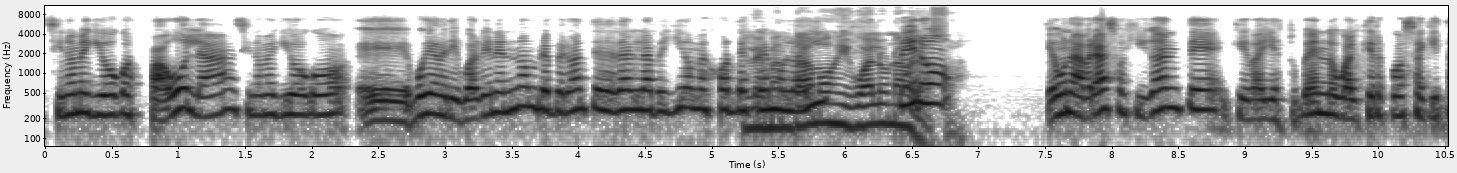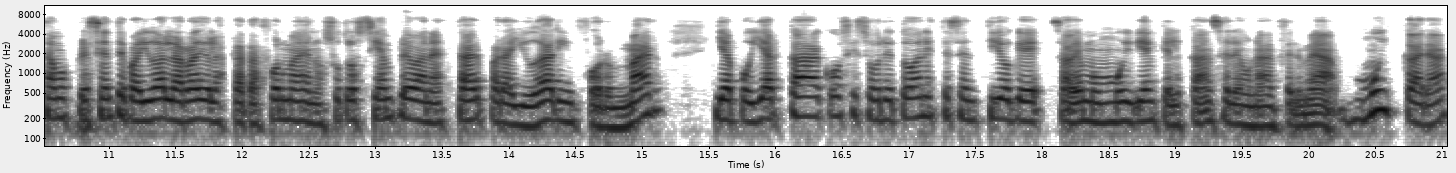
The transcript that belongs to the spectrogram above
si no me equivoco, es Paola, si no me equivoco, eh, voy a averiguar bien el nombre, pero antes de dar el apellido, mejor dejémoslo Le mandamos igual un abrazo. Pero un abrazo gigante, que vaya estupendo. Cualquier cosa, aquí estamos presentes para ayudar a la radio. Las plataformas de nosotros siempre van a estar para ayudar, informar y apoyar cada cosa y sobre todo en este sentido que sabemos muy bien que el cáncer es una enfermedad muy cara,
